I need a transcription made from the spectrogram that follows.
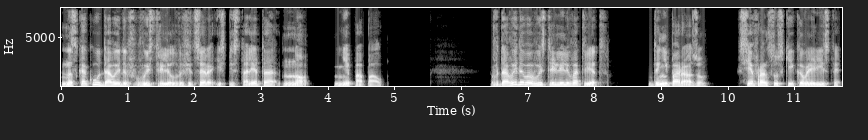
На скаку Давыдов выстрелил в офицера из пистолета, но не попал. В Давыдова выстрелили в ответ. Да не по разу. Все французские кавалеристы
